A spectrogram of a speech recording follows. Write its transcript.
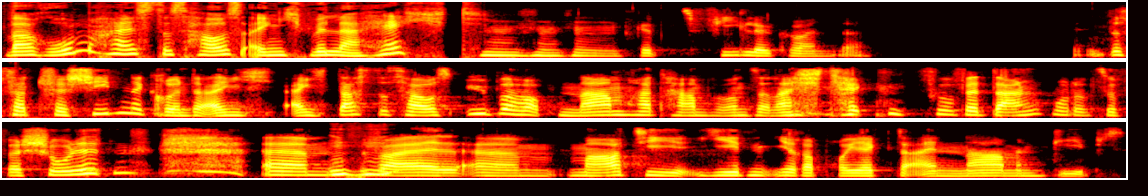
Warum heißt das Haus eigentlich Villa Hecht? Es gibt viele Gründe. Das hat verschiedene Gründe. Eigentlich, eigentlich, dass das Haus überhaupt einen Namen hat, haben wir unseren Architekten zu verdanken oder zu verschulden, ähm, mhm. weil ähm, Marty jedem ihrer Projekte einen Namen gibt.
